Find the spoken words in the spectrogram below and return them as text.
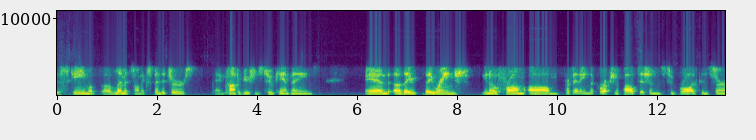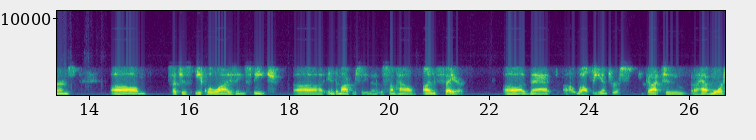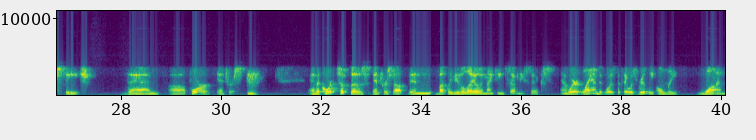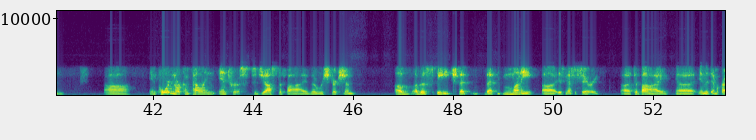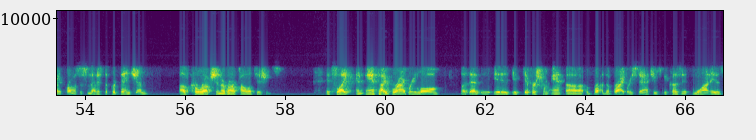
this scheme of uh, limits on expenditures and contributions to campaigns, and uh, they they ranged, you know, from um, preventing the corruption of politicians to broad concerns um, such as equalizing speech uh, in democracy, that it was somehow unfair uh, that uh, wealthy interests got to uh, have more speech than uh, poorer interests. and the court took those interests up in Buckley v. Valeo in 1976. And where it landed was that there was really only one uh, important or compelling interest to justify the restriction of, of the speech that that money uh, is necessary uh, to buy uh, in the democratic process, and that is the prevention of corruption of our politicians. It's like an anti-bribery law, but that it, it, differs from uh, the bribery statutes because it one is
